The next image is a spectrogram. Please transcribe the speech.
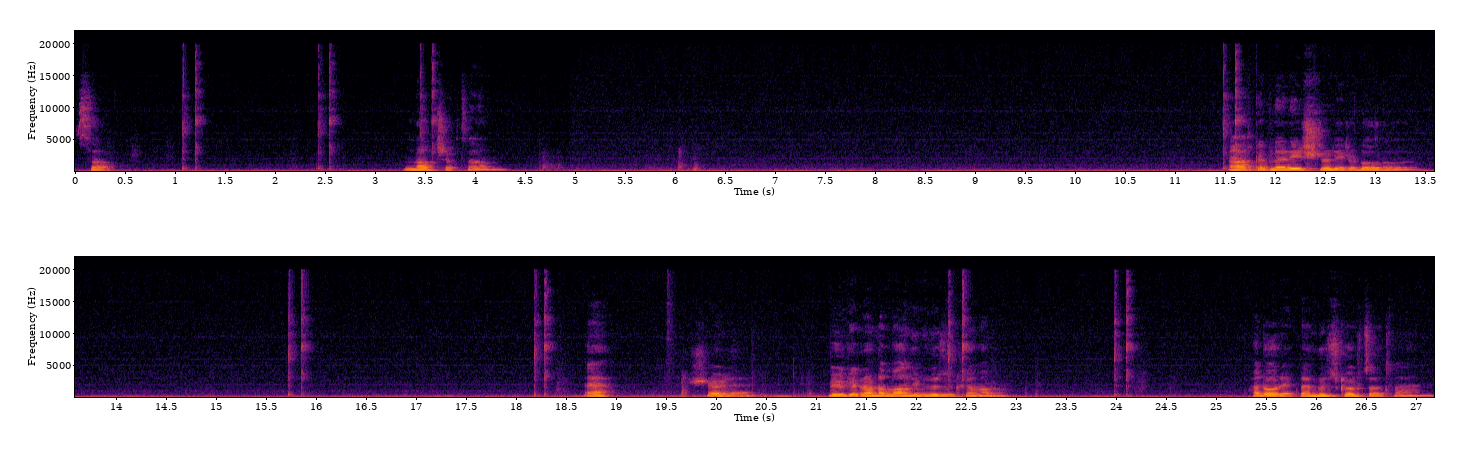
Sağ. Ne yapacaktım? Arka planı değiştirilir doğru. Eh. Şöyle. Büyük ekranda mal gibi gözüküyor ama. Ha doğru ekran gözüküyor zaten.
